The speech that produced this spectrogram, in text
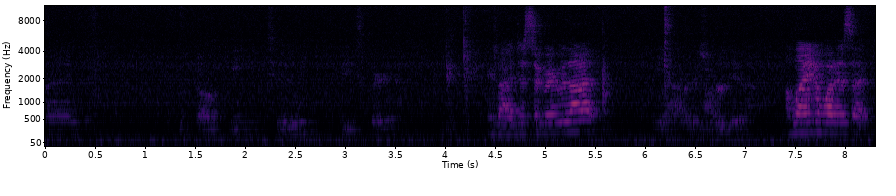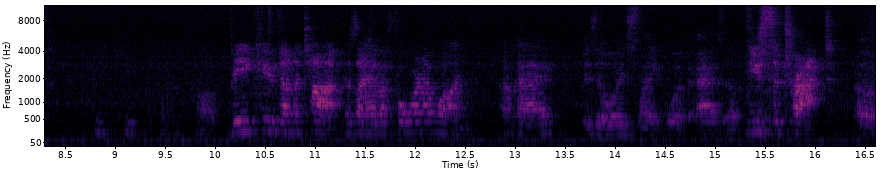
and uh B two, B squared. Anybody disagree with that? Yeah, I Disagree. yeah. Elena, what is it? B cubed on the top. b cubed on the top, cause I have a four and a one, okay? Is it always like what adds up? You subtract, Oh,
